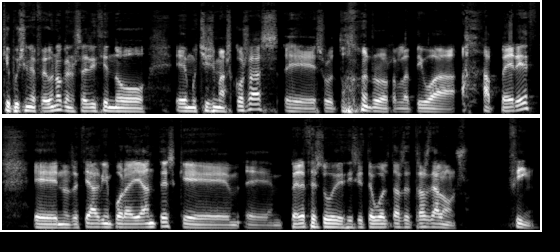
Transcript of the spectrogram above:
Keep Pushing F1, que nos estáis diciendo eh, muchísimas cosas, eh, sobre todo en lo relativo a, a Pérez. Eh, nos decía alguien por ahí antes que eh, Pérez estuvo 17 vueltas detrás de Alonso. Fin,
